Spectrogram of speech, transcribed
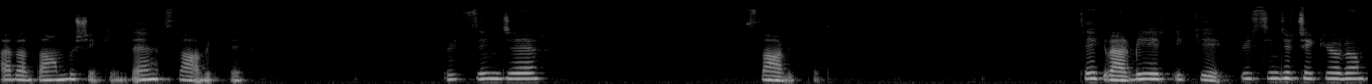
Aradan bu şekilde sabitledim. 3 zincir. Sabitledim. Tekrar 1 2 3 zincir çekiyorum.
